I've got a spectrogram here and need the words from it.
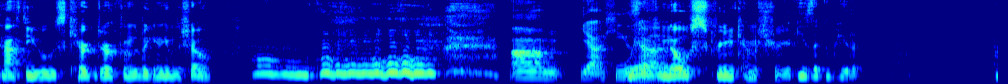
Matthew's character from the beginning of the show. um, yeah, he's. we have a, no screen chemistry. He's a computer.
